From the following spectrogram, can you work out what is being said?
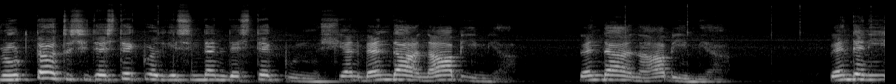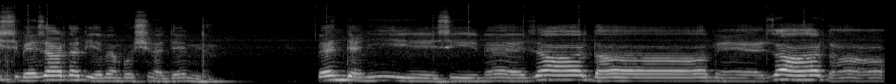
nokta atışı destek bölgesinden destek bulmuş. Yani ben daha ne yapayım ya? Ben daha ne yapayım ya? Benden iyisi mezarda diye ben boşuna demiyorum. Benden iyisi mezarda, mezarda.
